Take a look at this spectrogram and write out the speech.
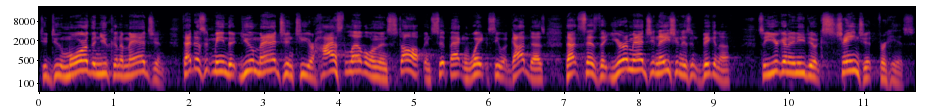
to do more than you can imagine. That doesn't mean that you imagine to your highest level and then stop and sit back and wait and see what God does. That says that your imagination isn't big enough, so you're going to need to exchange it for His.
